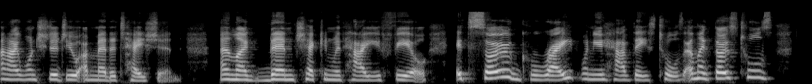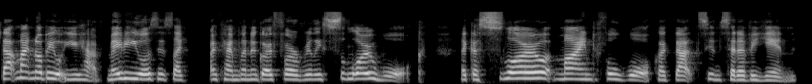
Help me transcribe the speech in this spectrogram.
and I want you to do a meditation and like then check in with how you feel. It's so great when you have these tools. And like those tools, that might not be what you have. Maybe yours is like, okay, I'm going to go for a really slow walk like a slow, mindful walk, like that's instead of a yin.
